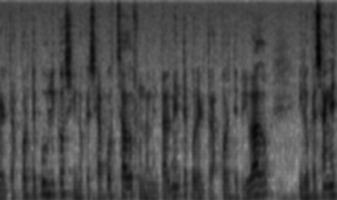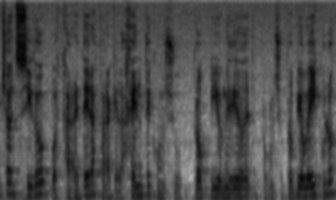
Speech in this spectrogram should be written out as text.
el transporte público, sino que se ha apostado fundamentalmente por el transporte privado y lo que se han hecho han sido pues, carreteras para que la gente con su propio, medio con su propio vehículo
